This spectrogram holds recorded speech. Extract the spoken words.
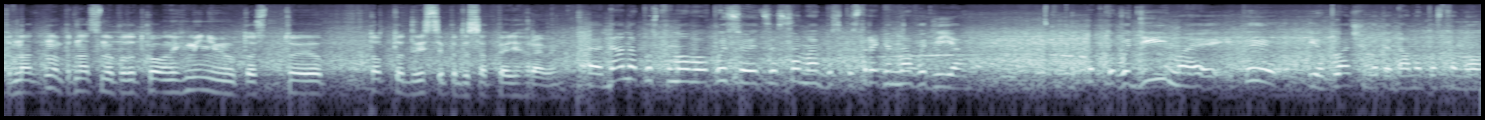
15 ну, 15 неоподаткованих мінімумів, тобто- тобто 255 гривень. Е, Дана постанова описується саме безпосередньо на водія. Тобто водій має йти і оплачувати дану постанову.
